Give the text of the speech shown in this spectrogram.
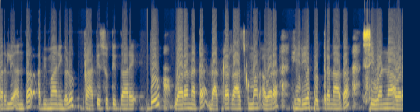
ಬರಲಿ ಅಂತ ಅಭಿಮಾನಿಗಳು ಪ್ರಾರ್ಥಿಸುತ್ತಿದ್ದಾರೆ. ಇದು ವರನಟ ಡಾಕ್ಟರ್ ರಾಜ್ಕುಮಾರ್ ಅವರ ಹಿರಿಯ ಪುತ್ರನಾದ ಶಿವಣ್ಣ ಅವರ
